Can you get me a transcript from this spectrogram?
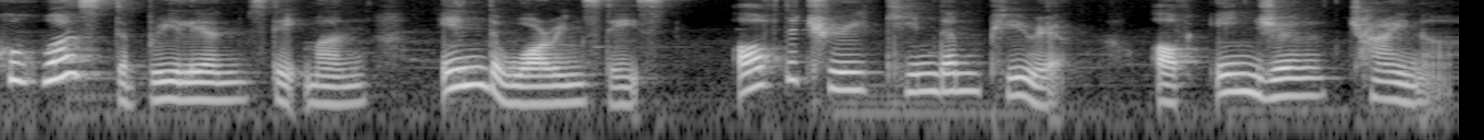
who was the brilliant statesman in the warring states of the Three Kingdom period of ancient China.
